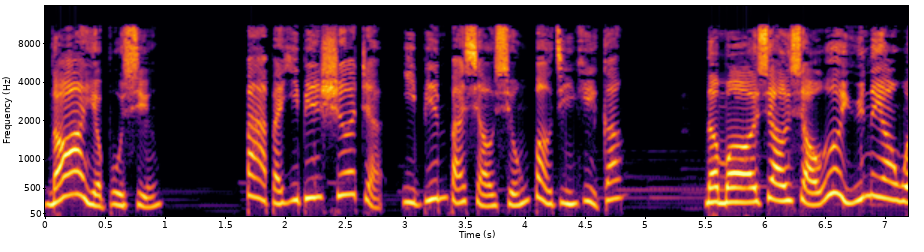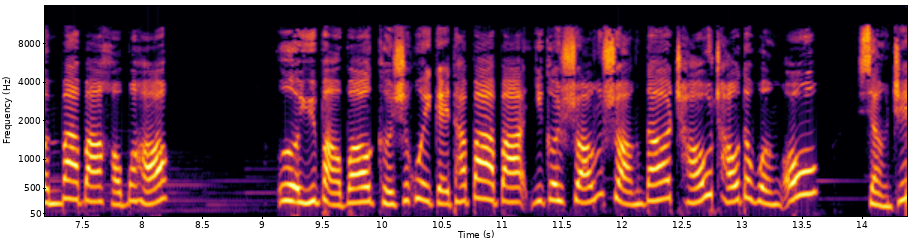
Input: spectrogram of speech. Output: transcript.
那也不行。爸爸一边说着，一边把小熊抱进浴缸。那么，像小鳄鱼那样吻爸爸好不好？鳄鱼宝宝可是会给他爸爸一个爽爽的、潮潮的吻哦。像这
